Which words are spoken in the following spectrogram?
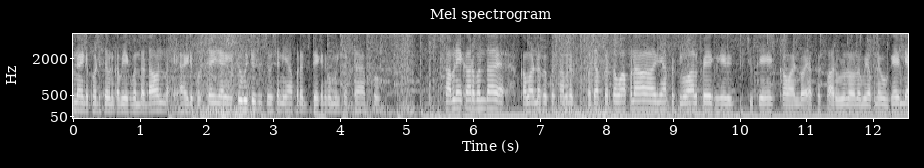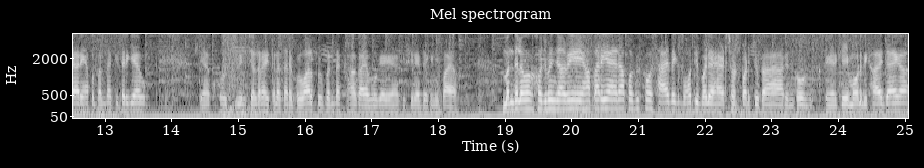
नाइनटीन का भी एक बंदा डाउन आई डी यानी टू बी टू सिचुएशन यहाँ पर देखने को मिल सकता है आपको। सामने एक और बंदा कमांडो एफ़ के सामने बचाव करता हुआ अपना, और यहाँ पे ग्लोवाल पे घेर चुके हैं कमांडो एफ़ एफ़ और उन्होंने भी अपने को घेर लिया, और यहाँ पे बंदा किधर गया? क्या खोजबीन चल रहा है, इतना सारे ग्लोवाल पे बंदा कहाँ गायब हो गया यहाँ किसी ने देख नहीं पाया। बंदे लोगों का खोजबीन जा रही है, यहाँ पर ये एरा पबी को शायद एक बहुत ही बढ़िया हेडशॉट पड़ चुका है, और इनको घेर के मोड दिखाया जाएगा।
